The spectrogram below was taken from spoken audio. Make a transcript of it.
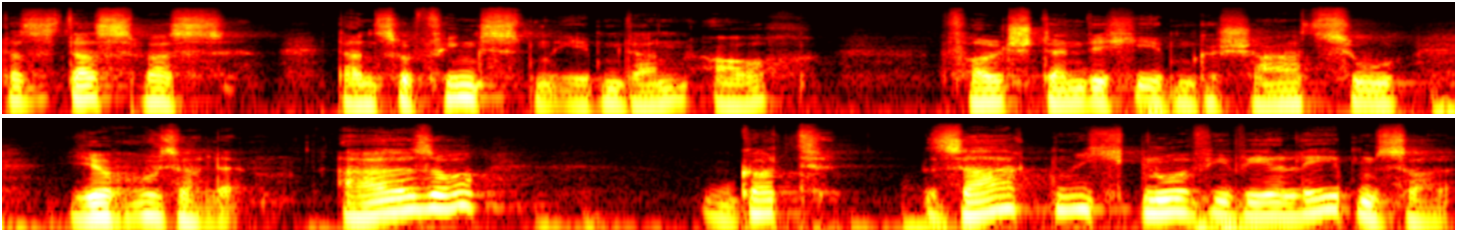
Das ist das, was dann zu Pfingsten eben dann auch vollständig eben geschah zu Jerusalem. Also, Gott sagt nicht nur, wie wir leben sollen,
